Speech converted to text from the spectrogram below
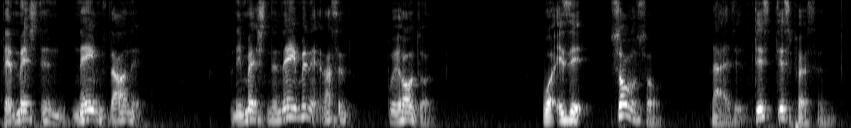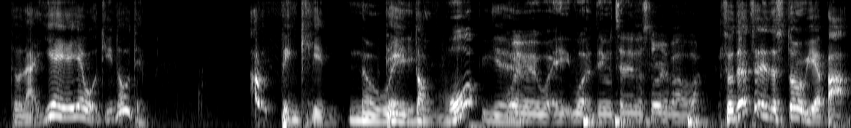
they're mentioning names down it, and they mentioned the name in it, and I said, "Wait, hold on, what is it? So and so, like is it this this person?" They were like, "Yeah, yeah, yeah. What do you know them?" I'm thinking, No way. they way. done what? Yeah. Wait, wait, wait. What? They were telling a story about what? So they're telling the story about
